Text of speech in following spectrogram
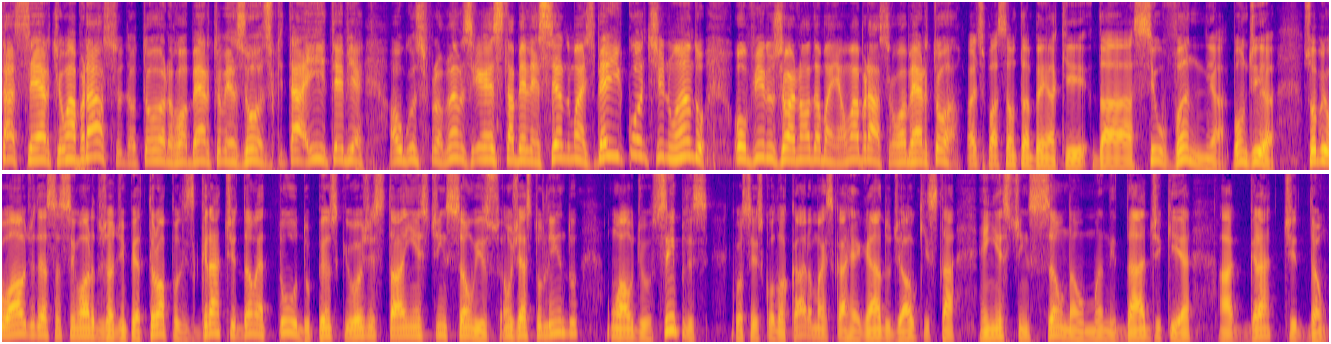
Tá certo. Um abraço, doutor Roberto Vezoso, que está aí, teve alguns problemas se restabelecendo, mas bem, e continuando ouvir o Jornal da Manhã. Um abraço, Roberto. Participação também aqui da Silvânia. Bom dia. Sobre o áudio dessa senhora do Jardim Petrópolis, gratidão é tudo. Penso que hoje está em extinção isso. É um gesto lindo, um áudio simples que vocês colocaram, mas carregado de algo que está em extinção na humanidade, que é a gratidão.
